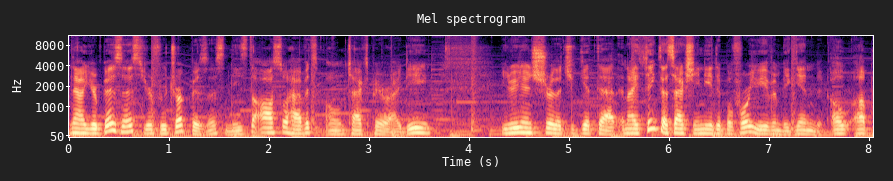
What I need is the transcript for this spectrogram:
Now, your business, your food truck business, needs to also have its own taxpayer ID. You need to ensure that you get that, and I think that's actually needed before you even begin to up,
